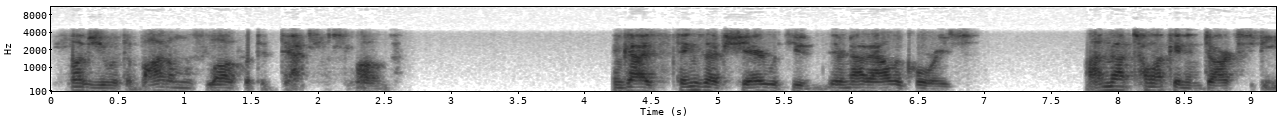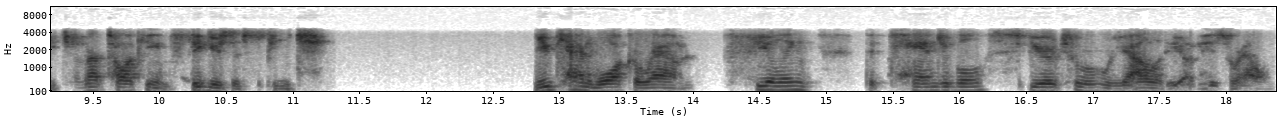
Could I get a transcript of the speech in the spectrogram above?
He loves you with a bottomless love, with a depthless love. And guys, the things I've shared with you, they're not allegories. I'm not talking in dark speech. I'm not talking in figures of speech. You can walk around feeling the tangible spiritual reality of his realm.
